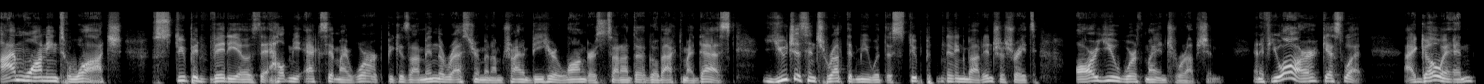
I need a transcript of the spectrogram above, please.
I'm wanting to watch stupid videos that help me exit my work because I'm in the restroom and I'm trying to be here longer so I don't have to go back to my desk. You just interrupted me with this stupid thing about interest rates. Are you worth my interruption? And if you are, guess what? I go in,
